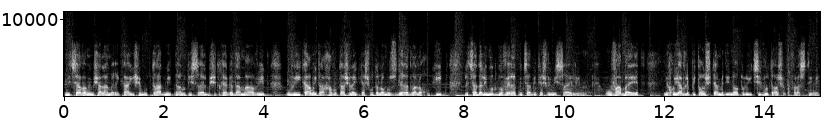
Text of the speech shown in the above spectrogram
ניצב הממשל האמריקאי שמוטרד מהתנהלות ישראל בשטחי הגדה המערבית, ובעיקר מהתרחבותה של ההתיישבות הלא מוסדרת והלא חוקית, לצד אלימות גוברת מצד מתיישבים ישראלים. ובה בעת, מחויב לפתרון שתי המדינות וליציבות הרשות הפלסטינית.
